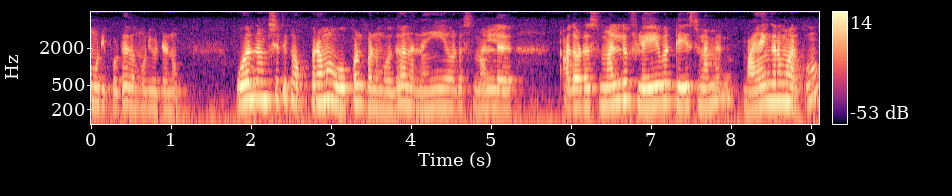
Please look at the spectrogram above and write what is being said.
மூடி போட்டு அதை மூடி விட்டணும் ஒரு நிமிஷத்துக்கு அப்புறமா ஓப்பன் பண்ணும்போது அந்த நெய்யோட ஸ்மெல்லு அதோட ஸ்மெல்லு ஃப்ளேவர் டேஸ்ட் எல்லாமே பயங்கரமாக இருக்கும்.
